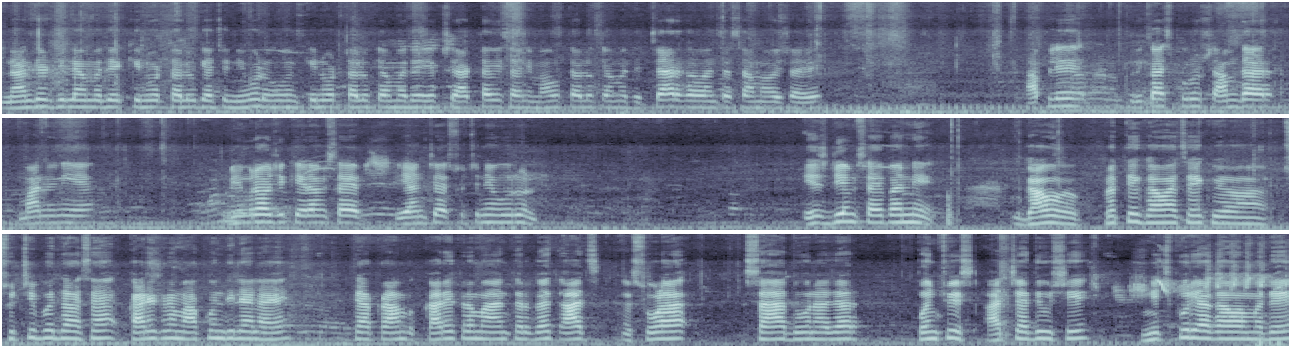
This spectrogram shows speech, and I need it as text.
नांदेड जिल्ह्यामध्ये किनवट तालुक्याची निवड होऊन किनवट तालुक्यामध्ये एकशे अठ्ठावीस आणि माहूर तालुक्यामध्ये चार गावांचा समावेश आहे. आपले विकास पुरुष आमदार माननीय भीमरावजी केराम साहेब यांच्या सूचनेवरून एस डी एम साहेबांनी गाव प्रत्येक गावाचा एक सूचीबद्ध असा कार्यक्रम आखून दिलेला आहे. त्या काम कार्यक्रमाअंतर्गत आज सोळा सहा दोन हजार पंचवीस आजच्या दिवशी निचपूर या गावामध्ये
